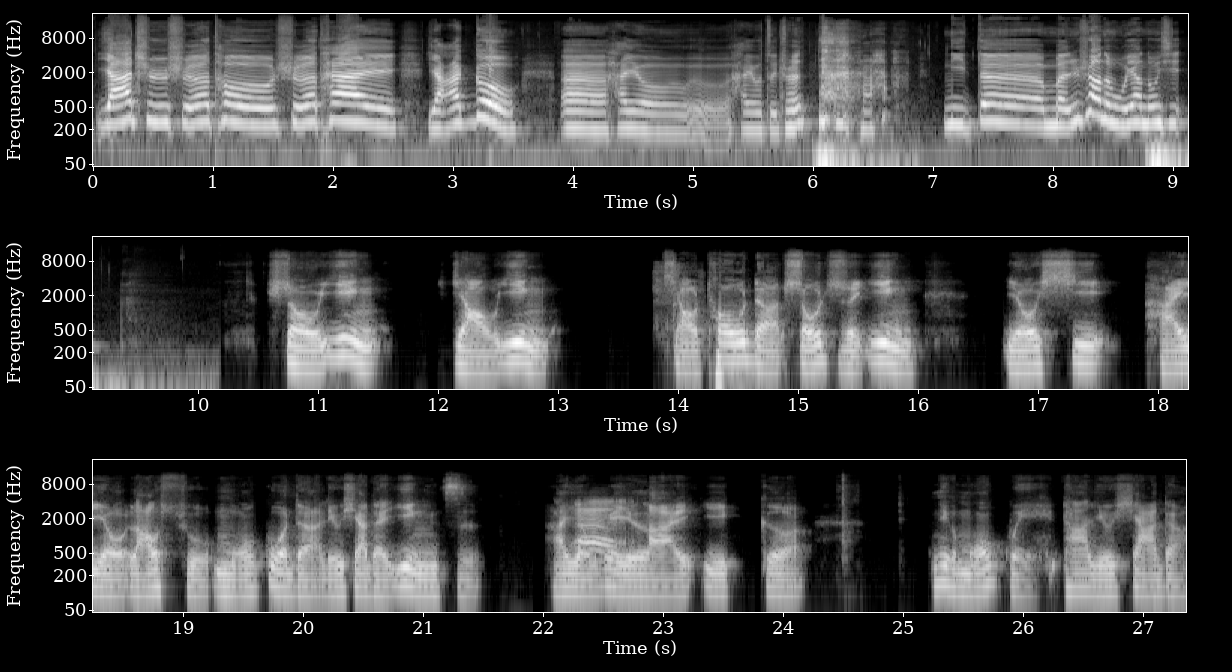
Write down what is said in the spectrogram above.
牙齿、舌头、舌苔、牙垢，呃，还有还有嘴唇。你的门上的五样东西：手印、脚印、小偷的手指印、游戏。还有老鼠磨过的留下的印子，还有未来一个那个魔鬼他留下的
